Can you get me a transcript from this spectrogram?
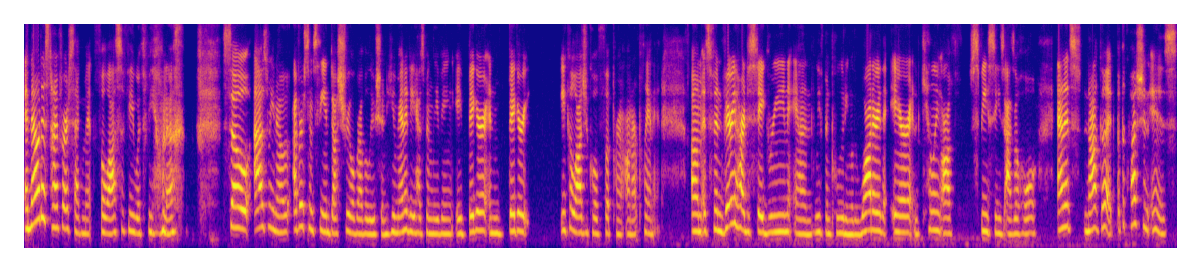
And now it is time for our segment, Philosophy with Fiona. so, as we know, ever since the Industrial Revolution, humanity has been leaving a bigger and bigger ecological footprint on our planet. Um, it's been very hard to stay green, and we've been polluting the water, the air, and killing off species as a whole. And it's not good. But the question is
